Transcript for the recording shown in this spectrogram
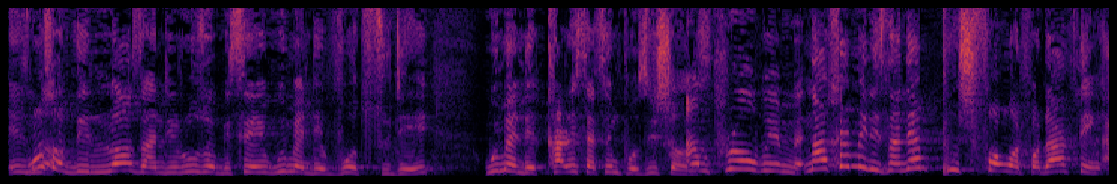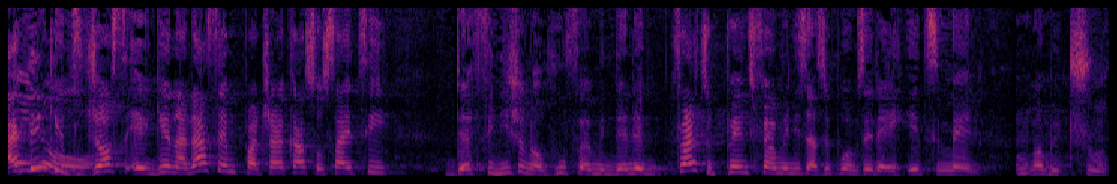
Most not. of the laws and the rules will be saying women they vote today, women they carry certain positions. I'm pro women. now feminists and then push forward for that thing. I, I think know. it's just again at that same patriarchal society definition of who feminist. Then they try to paint feminists as people who say they hate men. Not be true.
